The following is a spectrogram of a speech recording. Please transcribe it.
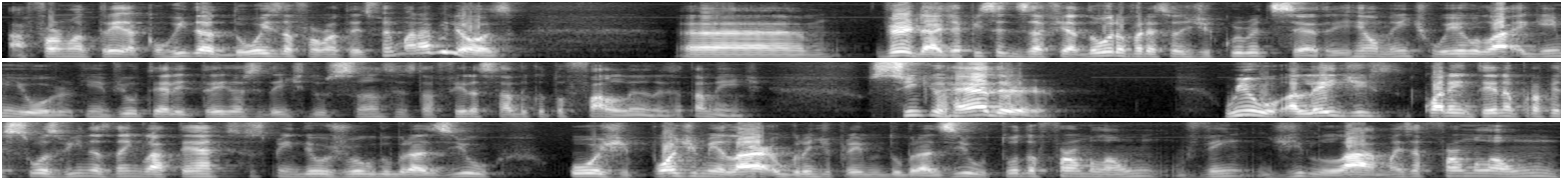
A Fórmula 3, a corrida 2 da Fórmula 3 foi maravilhosa. Uh, verdade, a pista é desafiadora, variações de curva, etc. E realmente o erro lá é game over. Quem viu o TL3 o acidente do Sun sexta-feira sabe o que eu estou falando, exatamente. Cinco header. Will, a lei de quarentena para pessoas vindas da Inglaterra que suspendeu o jogo do Brasil hoje pode melar o Grande Prêmio do Brasil? Toda a Fórmula 1 vem de lá, mas a Fórmula 1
